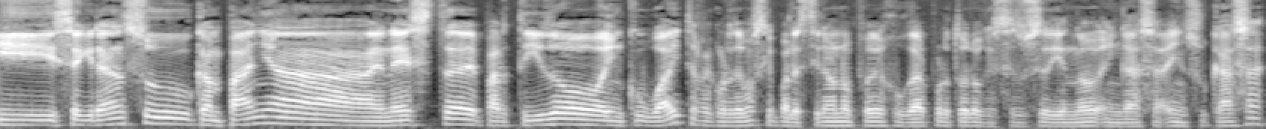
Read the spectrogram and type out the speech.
y seguirán su campaña en este partido en Kuwait. Recordemos que Palestina no puede jugar por todo lo que está sucediendo en Gaza en su casa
